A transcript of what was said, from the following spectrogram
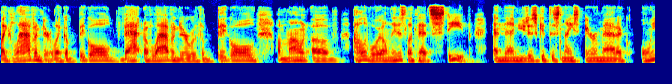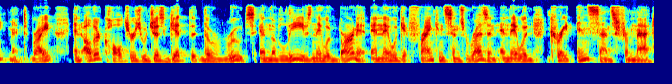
like lavender, like a big old vat of lavender with a big old amount of olive oil, and they just let that steep. And then you just get this nice aromatic ointment, right? And other cultures would just get the, the roots and the leaves and they would burn it and they would get frankincense resin and they would create incense from that.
